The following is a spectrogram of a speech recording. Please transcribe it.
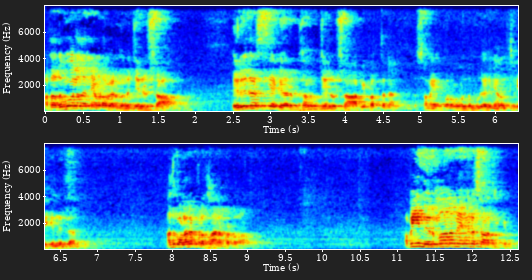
അത് അതുപോലെ തന്നെ അവിടെ വരുന്നുണ്ട് ജനുഷ. ഋതസ്യ ഗർഭം ജനുഷാഭിപത്തന സമയക്കുറവുകൊണ്ട് മുഴുവൻ ഞാൻ ഉച്ചരിക്കുന്നില്ല. അത് വളരെ പ്രധാനപ്പെട്ടതാണ്. അപ്പൊ ഈ നിർമ്മാണം എങ്ങനെ സാധിക്കും?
